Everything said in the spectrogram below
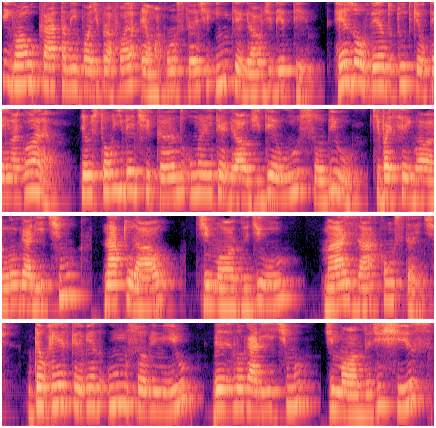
Igual o k também pode ir para fora, é uma constante integral de dt. Resolvendo tudo que eu tenho agora, eu estou identificando uma integral de du sobre u, que vai ser igual a logaritmo natural de módulo de u mais a constante. Então, reescrevendo 1 sobre 1000 vezes logaritmo de módulo de x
